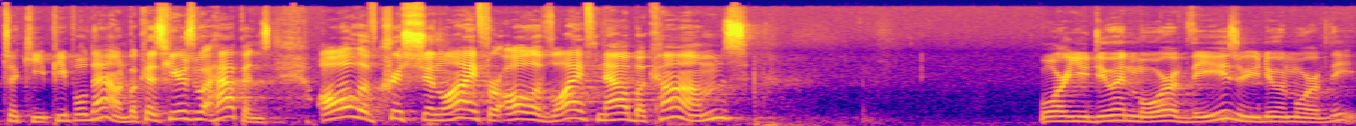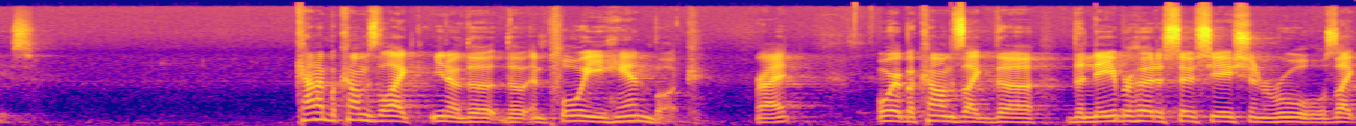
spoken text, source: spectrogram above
to keep people down. Because here's what happens all of Christian life or all of life now becomes well, are you doing more of these or are you doing more of these? Kind of becomes like, you know, the, the employee handbook, right? Or it becomes like the, the neighborhood association rules. Like,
